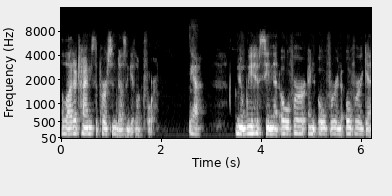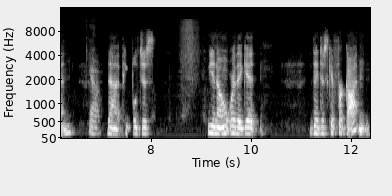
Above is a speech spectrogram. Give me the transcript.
a lot of times the person doesn't get looked for. Yeah. I mean, we have seen that over and over and over again Yeah. that people just you know, or they get they just get forgotten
